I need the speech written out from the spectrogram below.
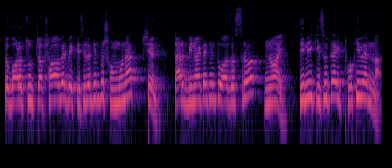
তো বড় চুপচাপ স্বভাবের ব্যক্তি ছিল কিন্তু শম্ভুনাথ সেন। তার বিনয়টা কিন্তু অজস্র নয়। তিনি কিছুতেই ঠকিবেন না।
